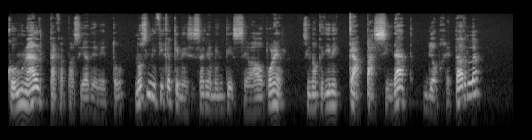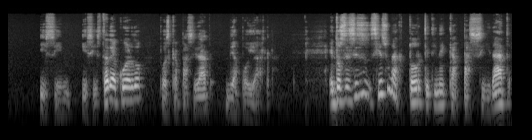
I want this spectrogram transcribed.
con una alta capacidad de veto no significa que necesariamente se va a oponer, sino que tiene capacidad de objetarla y si, está de acuerdo, pues capacidad de apoyarla. Entonces, si es un actor que tiene capacidad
